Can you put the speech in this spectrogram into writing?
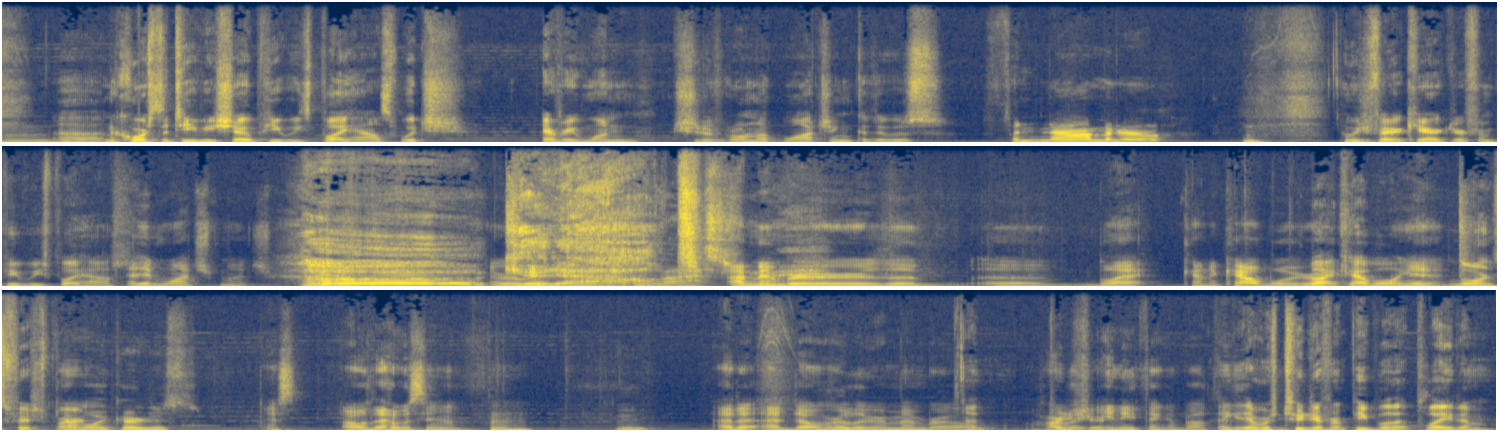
uh, and of course the TV show Pee Wee's Playhouse, which everyone should have grown up watching because it was phenomenal. Who was your favorite character from Pee Wee's Playhouse? I didn't watch much. Get out! Last I remember the uh, black kind of cowboy, right? Black Cowboy, yeah. Laurence Fishburne. Cowboy Curtis. That's, oh, that was him. I, d- I don't really remember I'm hardly sure. anything about that. I that. think there was two different people that played him.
